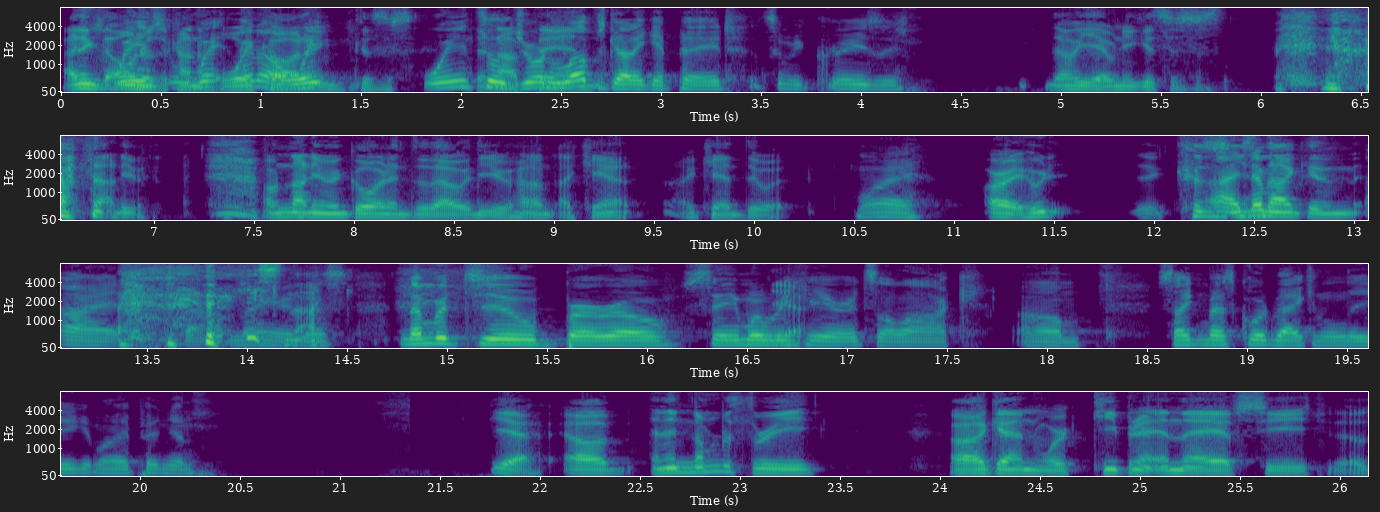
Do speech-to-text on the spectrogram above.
I think Just the owners are kind of boycotting because wait, wait until Jordan paying. Love's got to get paid. It's gonna be crazy. Oh yeah, when he gets his, I'm not even, I'm not even going into that with you. I, I can't, I can't do it. Why? All right, who? Because he's not getting. All right, he's not. Number two, Burrow. Same over yeah. here. It's a lock. Um, second best quarterback in the league, in my opinion. Yeah, uh, and then number three, uh, again, we're keeping it in the AFC. Uh,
